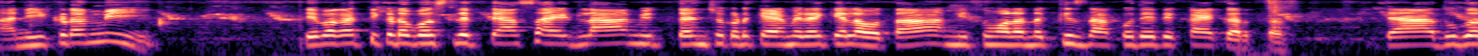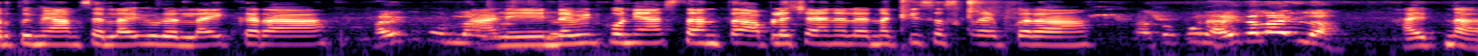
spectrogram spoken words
आणि इकडं मी. ते बघा तिकडं बसलेत त्या साईडला. मी त्यांच्याकडे कॅमेरा केला होता. मी तुम्हाला नक्कीच दाखवते ते काय करतात. त्या अगोदर तुम्ही आमचा लाईव्ह व्हिडिओ लाईक करा. आणि? नवीन कोणी असताना तर आपल्या चॅनलला नक्की सबस्क्राईब करा. आता कोणी आहे का लाईव्हला आहेत ना.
